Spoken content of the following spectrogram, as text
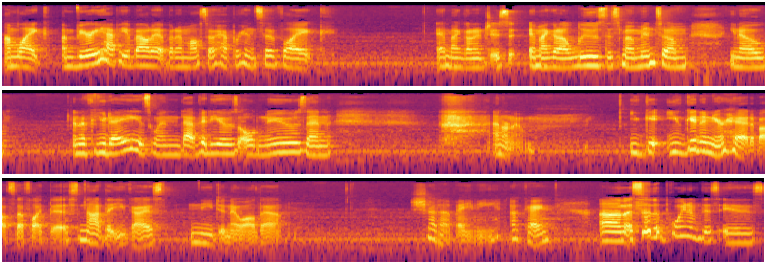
I'm like, I'm very happy about it, but I'm also apprehensive like, am I gonna just, am I gonna lose this momentum, you know, in a few days when that video is old news and I don't know you get you get in your head about stuff like this. Not that you guys need to know all that. Shut up, Amie. Okay. Um, so the point of this is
